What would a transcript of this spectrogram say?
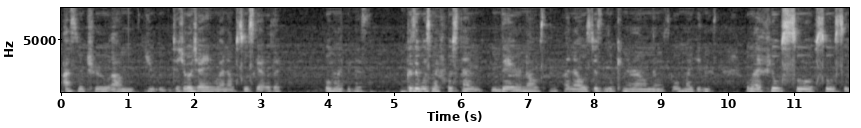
passing through um the Georgia and I was so scared. I was like, oh my goodness, because it was my first time there, and I was and I was just looking around, and I was oh my goodness, but I feel so so so,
